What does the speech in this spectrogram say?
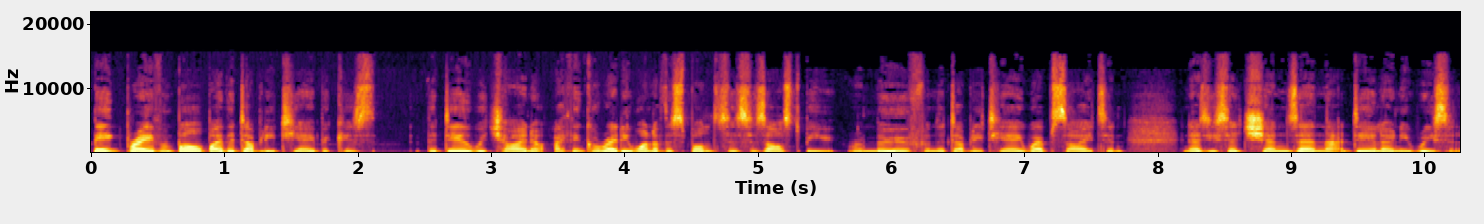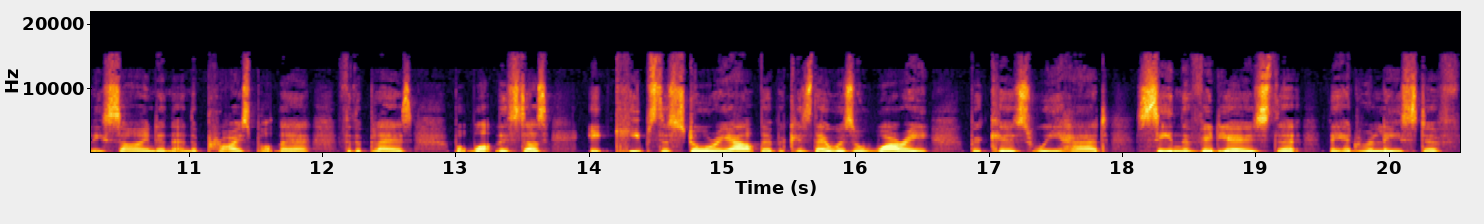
big, brave, and bold by the WTA because the deal with China, I think already one of the sponsors has asked to be removed from the WTA website. And, and as you said, Shenzhen, that deal only recently signed and, and the prize pot there for the players. But what this does, it keeps the story out there because there was a worry because we had seen the videos that they had released of,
